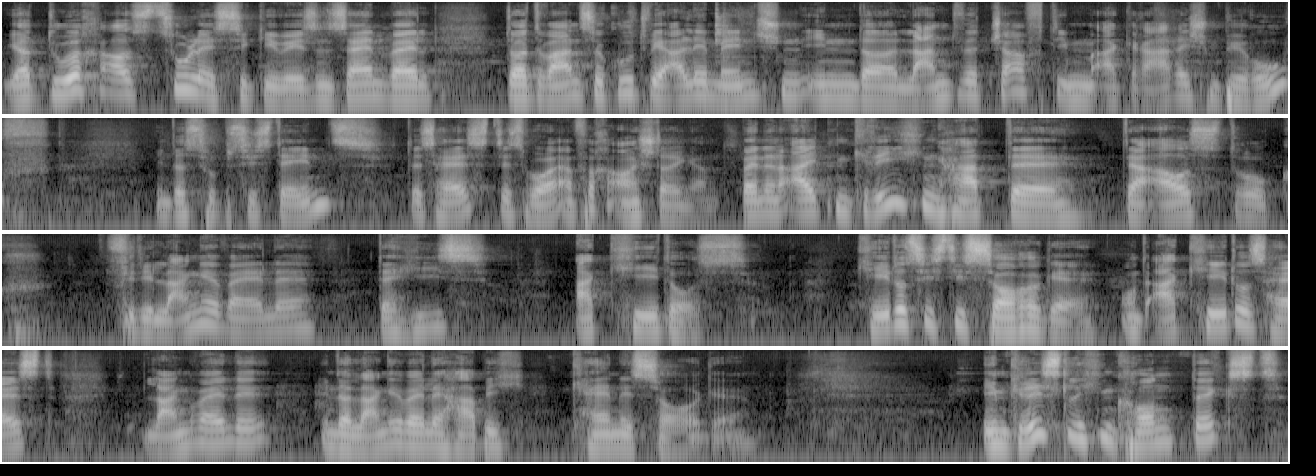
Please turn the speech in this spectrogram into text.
ja durchaus zulässig gewesen sein, weil dort waren so gut wie alle Menschen in der Landwirtschaft, im agrarischen Beruf, in der Subsistenz. Das heißt, das war einfach anstrengend. Bei den alten Griechen hatte der Ausdruck für die Langeweile, der hieß Akedos. Kedos ist die Sorge und Akedos heißt Langweile, in der Langeweile habe ich keine Sorge. Im christlichen Kontext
